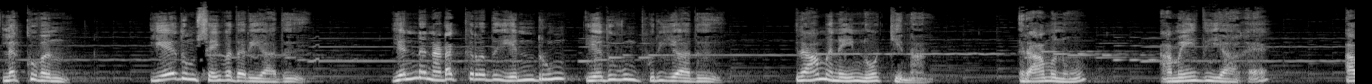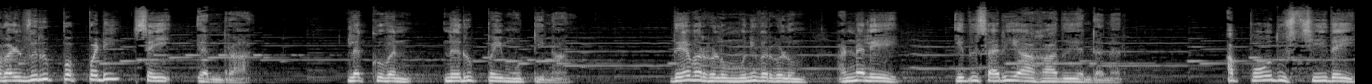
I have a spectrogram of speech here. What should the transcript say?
லக்குவன் ஏதும் செய்வதறியாது. என்ன நடக்கிறது என்றும் எதுவும் புரியாது ராமனை நோக்கினான். ராமனோ அமைதியாக அவள் விருப்பப்படி செய் என்றான் லக்குவன் நெருப்பை மூட்டினான். தேவர்களும் முனிவர்களும் அண்ணலே இது சரியாகாது என்றனர். அப்போது சீதை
